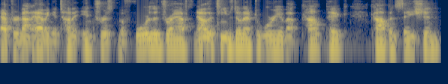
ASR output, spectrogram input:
after not having a ton of interest before the draft. Now the teams don't have to worry about comp pick compensation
